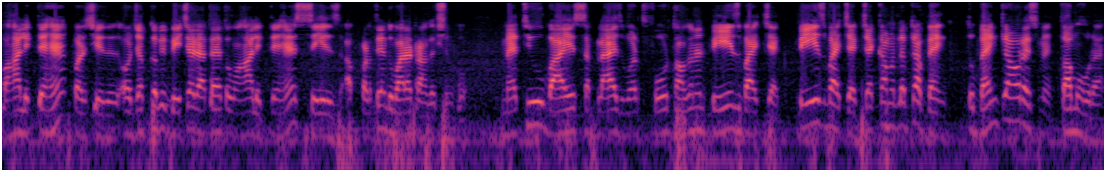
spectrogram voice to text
वहाँ लिखते हैं परचेजेस और जब कभी बेचा जाता है तो वहाँ लिखते हैं सेल्स अब पढ़ते हैं दोबारा ट्रांजेक्शन को। Matthew buy supplies worth four thousand and pays by cheque pays by cheque cheque का मतलब क्या? बैंक तो बैंक क्या हो रहा है इसमें? कम हो रहा है।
